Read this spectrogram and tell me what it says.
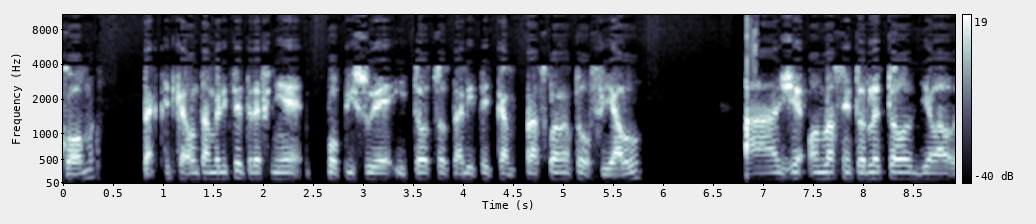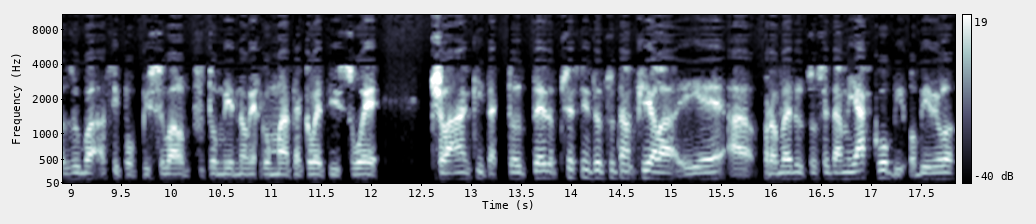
Kom, tak teďka on tam velice trefně popisuje i to, co tady teďka prasklo na toho Fialu, a že on vlastně tohleto dělal, zhruba asi popisoval v tom jednom, jako má takové ty svoje články, tak to, to je přesně to, co tam Fiala je a provedu, co se tam jakoby objevilo,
